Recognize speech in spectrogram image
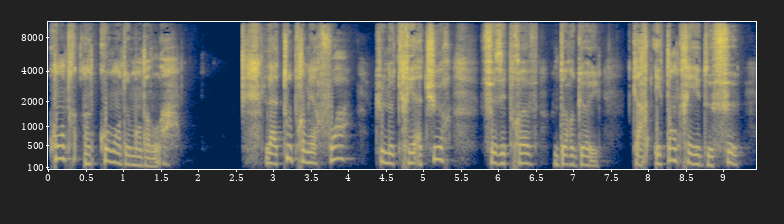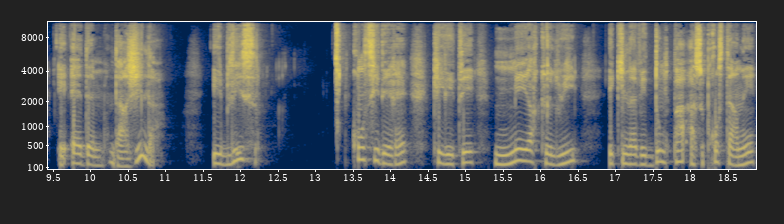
contre un commandement d'Allah. La toute première fois qu'une créature faisait preuve d'orgueil, car étant créé de feu et Edem d'argile, Iblis considérait qu'il était meilleur que lui et qu'il n'avait donc pas à se prosterner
